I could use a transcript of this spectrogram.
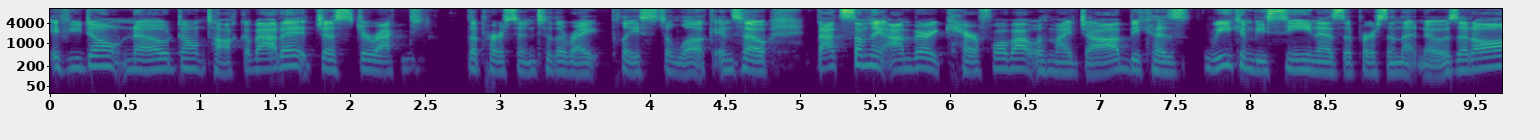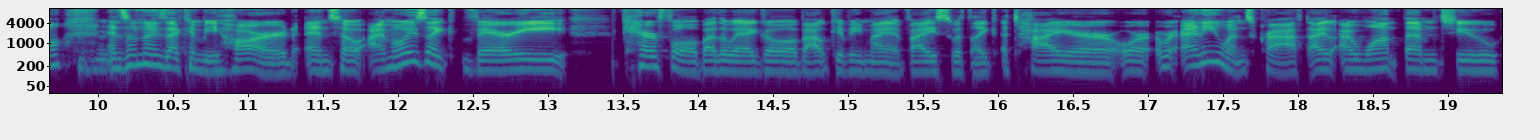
if you don't know don't talk about it just mm. direct the person to the right place to look. And so that's something I'm very careful about with my job because we can be seen as the person that knows it all. Mm-hmm. And sometimes that can be hard. And so I'm always like very careful by the way I go about giving my advice with like attire or, or anyone's craft. I, I want them to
